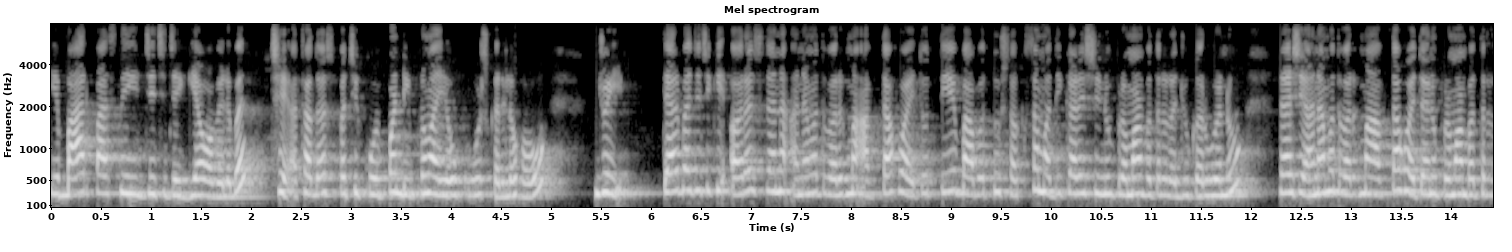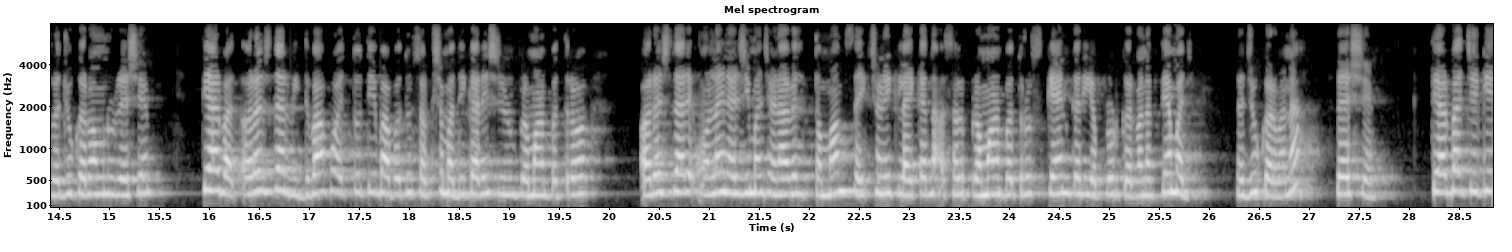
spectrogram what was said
એ બાર પાસની જે છે જગ્યાઓ અવેલેબલ છે. અથવા દસ પછી કોઈ પણ ડિપ્લોમા એવો કોર્સ કરેલો હોવો જોઈએ. ત્યારબાદ જે છે કે અરજદારના અનામત વર્ગમાં આવતા હોય તો તે બાબતનું સક્ષમ અધિકારીશ્રીનું પ્રમાણપત્ર રજૂ કરવાનું રહેશે. અનામત વર્ગમાં આવતા હોય તો એનું પ્રમાણપત્ર રજૂ કરવાનું રહેશે. ત્યારબાદ અરજદાર વિધવા હોય તો તે બાબતનું સક્ષમ અધિકારીશ્રીનું પ્રમાણપત્ર, અરજદારે ઓનલાઈન અરજીમાં જણાવેલ તમામ શૈક્ષણિક લાયકાતના અસલ પ્રમાણપત્રો સ્કેન કરી અપલોડ કરવાના તેમજ રજૂ કરવાના રહેશે. ત્યારબાદ જે કે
